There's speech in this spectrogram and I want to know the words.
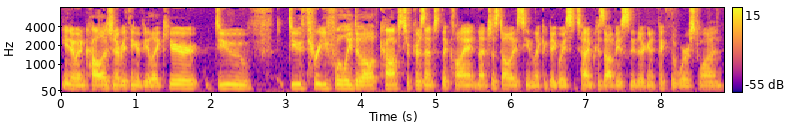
you know, in college and everything would be like, here, do do three fully developed comps to present to the client, and that just always seemed like a big waste of time because obviously they're going to pick the worst one.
